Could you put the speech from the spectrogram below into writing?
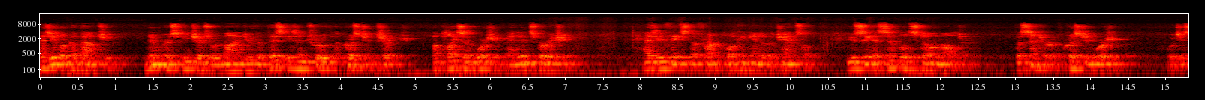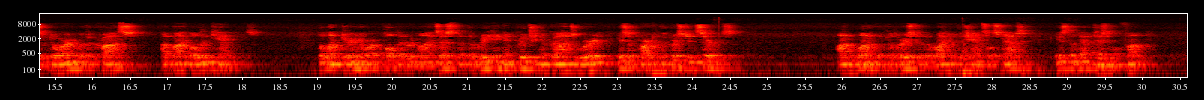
As you look about you, numerous features remind you that this is in truth a Christian church, a place of worship and inspiration. As you face the front looking into the chancel, you see a simple stone altar, the center of Christian worship, which is adorned with a cross, a Bible, and candles. The lectern or pulpit reminds us that the reading and preaching of God's Word is a part of the Christian service. On one of the pillars to the right of the chancel steps is the baptismal font,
